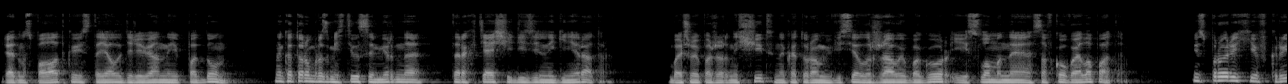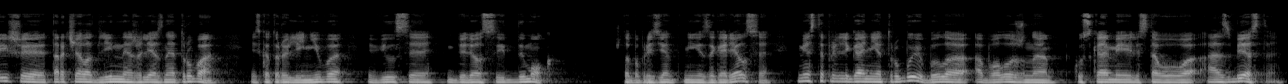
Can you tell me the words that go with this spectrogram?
Рядом с палаткой стоял деревянный поддон, на котором разместился мирно тарахтящий дизельный генератор. Большой пожарный щит, на котором висел ржавый багор и сломанная совковая лопата. Из прорехи в крыше торчала длинная железная труба, из которой лениво вился белесый дымок. Чтобы брезент не загорелся, место прилегания трубы было обложено кусками листового асбеста.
